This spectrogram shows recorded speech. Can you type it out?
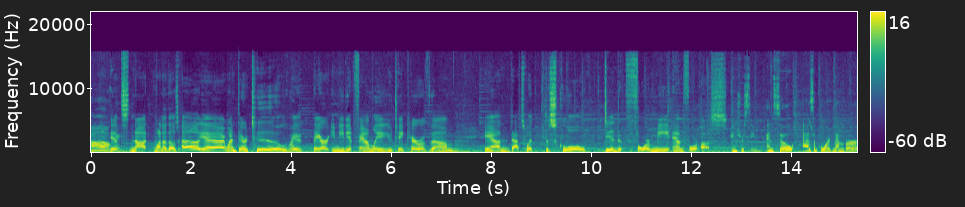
Oh, okay. It's not one of those. Oh yeah, I went there too. Right. It- they are immediate family. You take care of them, Mm. and that's what the school did for me and for us. Interesting. And so, as a board member,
